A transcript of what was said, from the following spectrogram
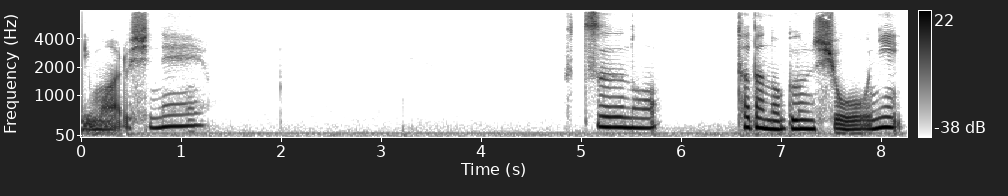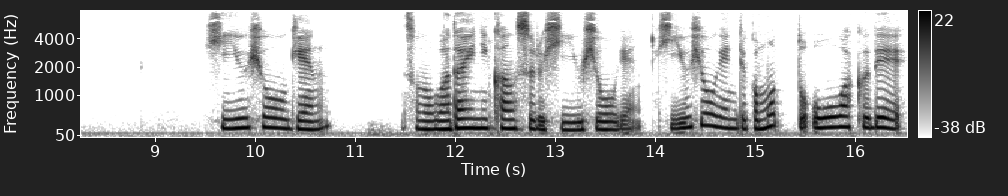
理もあるしね。普通のただの文章に比喩表現その話題に関する比喩表現比喩表現っていうかもっと大枠で、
